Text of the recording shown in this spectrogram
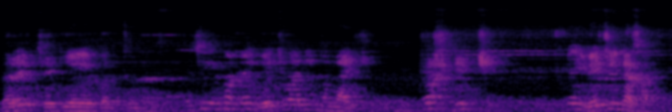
દરેક જગ્યાએ બનતું નથી. પછી એમાં કંઈ વેચવાની મનાઈ છે. ટ્રસ્ટ છે. કંઈ વેચી ન શકે.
